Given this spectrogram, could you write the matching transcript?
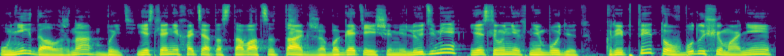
у них должна быть. Если они хотят оставаться также богатейшими людьми, если у них не будет крипты, то в будущем они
